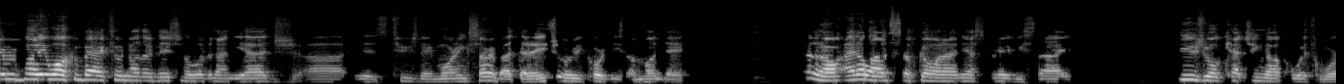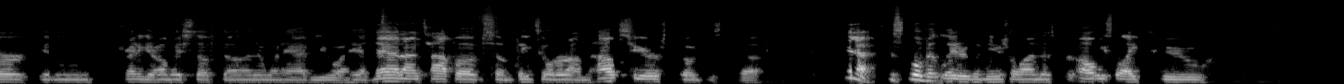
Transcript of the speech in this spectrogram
everybody, welcome back to another edition of Living on the Edge. Uh, it is Tuesday morning. Sorry about that. I usually record these on Monday. I don't know. I had a lot of stuff going on yesterday besides usual catching up with work and trying to get all my stuff done and what have you. I had that on top of some things going around the house here. So just, uh, yeah, just a little bit later than usual on this, but always like to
